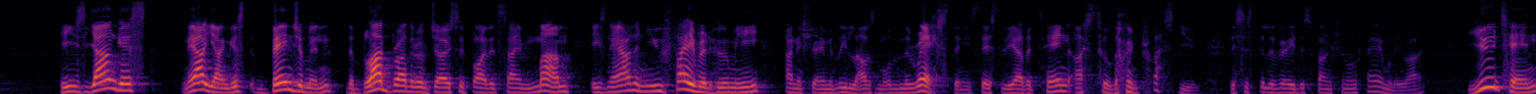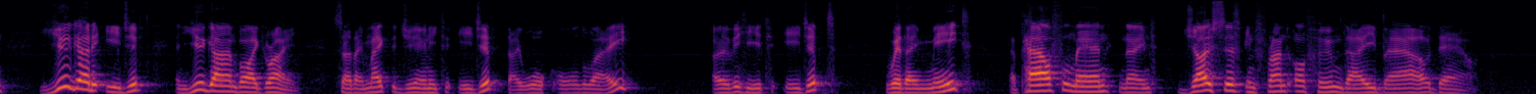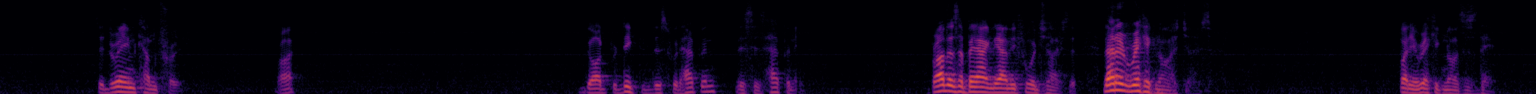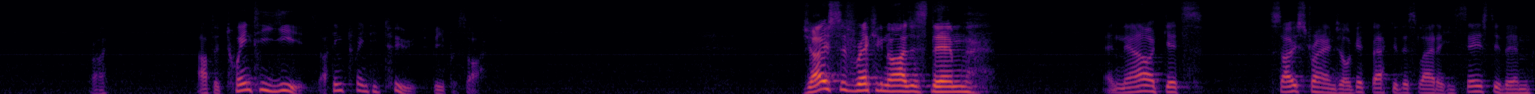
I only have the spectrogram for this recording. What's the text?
his youngest, now youngest, Benjamin, the blood brother of Joseph by the same mum, is now the new favorite whom he unashamedly loves more than the rest. And he says to the other 10, I still don't trust you. This is still a very dysfunctional family, right? You 10, you go to Egypt and you go and buy grain. So they make the journey to Egypt. They walk all the way over here to Egypt, where they meet a powerful man named Joseph, in front of whom they bow down. It's a dream come true, right? God predicted this would happen. This is happening. Brothers are bowing down before Joseph. They don't recognize Joseph, but he recognizes them after 20 years, I think 22 to be precise. Joseph recognizes them, and now it gets so strange. I'll get back to this later. He says to them,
